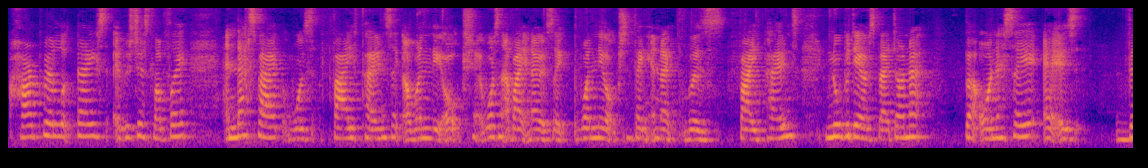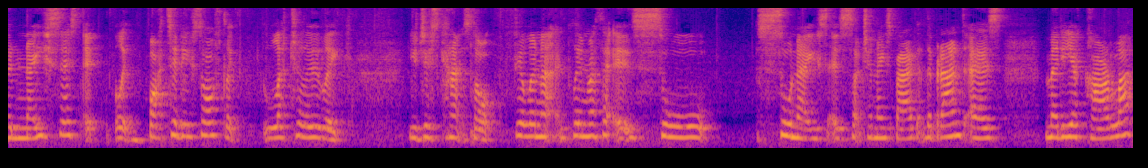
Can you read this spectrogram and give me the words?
hardware looked nice. It was just lovely. And this bag was five pounds. Like I won the auction. It wasn't a buy now. It was like won the auction thing, and it was five pounds. Nobody else bid on it. But honestly, it is the nicest. It like buttery soft. Like literally, like you just can't stop feeling it and playing with it. It is so so nice. It's such a nice bag. The brand is Maria Carla.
